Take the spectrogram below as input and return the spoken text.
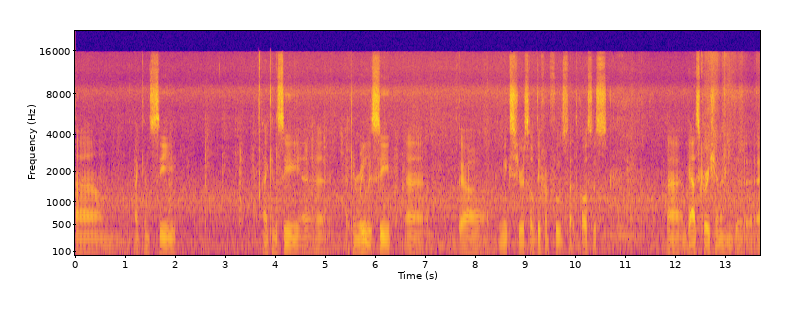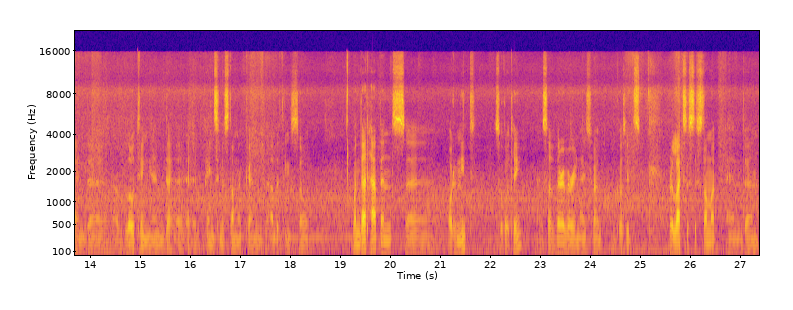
um, I can see, I can see, uh, I can really see uh, there are mixtures of different foods that causes gas creation and uh, and uh, bloating and pains in the stomach and other things. So when that happens, uh, Oremit Sokote is a very very nice herb because it relaxes the stomach and um,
